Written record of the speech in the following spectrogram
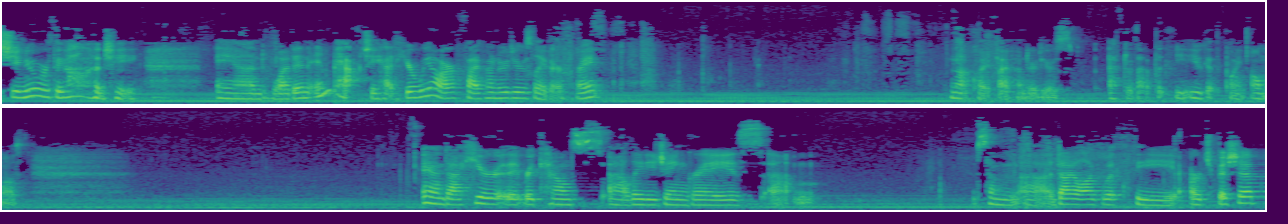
she knew her theology and what an impact she had. Here we are, 500 years later, right? Not quite 500 years after that, but you, get the point almost. And uh, here it recounts uh, Lady Jane Grey's um, some uh, dialogue with the Archbishop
